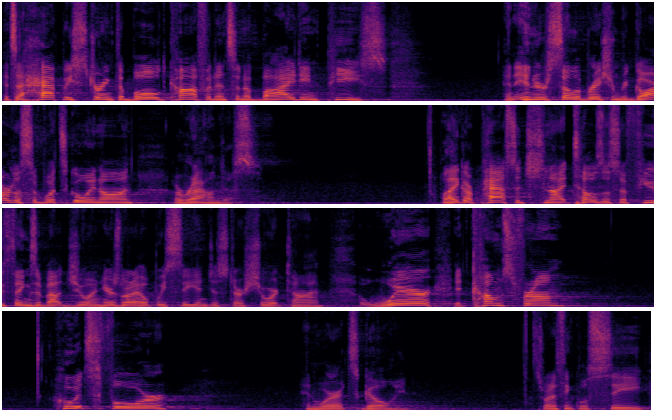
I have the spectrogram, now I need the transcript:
it's a happy strength, a bold confidence, an abiding peace, an inner celebration, regardless of what's going on around us. I think our passage tonight tells us a few things about joy, and here's what I hope we see in just our short time where it comes from, who it's for, and where it's going. That's what I think we'll see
